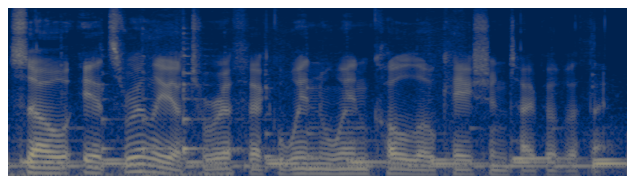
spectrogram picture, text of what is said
So it's really a terrific win win co location type of a thing.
